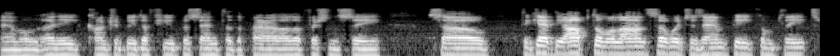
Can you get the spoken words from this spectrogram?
and will only contribute a few percent of the parallel efficiency. So to get the optimal answer, which is NP complete,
